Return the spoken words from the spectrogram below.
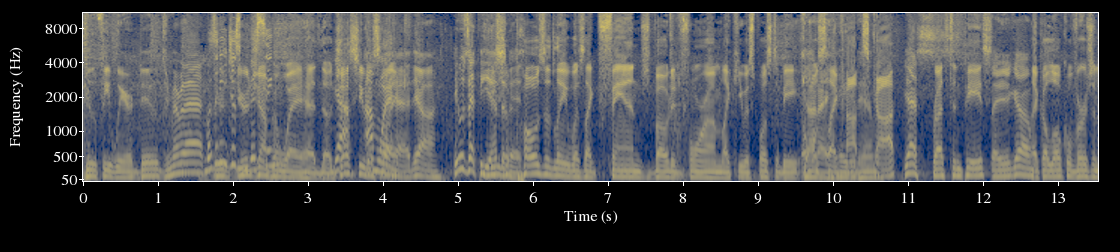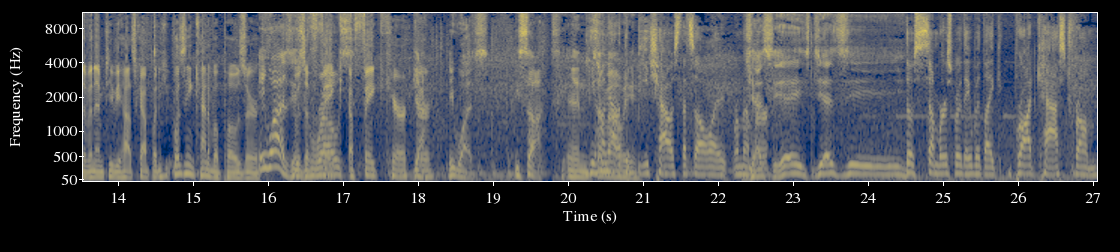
goofy, weird dudes. You remember that? Wasn't he just You're missing? jumping way ahead though. Yeah, Jesse was I'm way like ahead. Yeah, he was at the he end of it. supposedly was like fans voted for him, like he was supposed to be almost I like hated Hot him. Scott. Yes. rest in peace. There you go. Like a local version of an MTV Hot Scott, but he wasn't he kind of a poser. He was. He It was, was a gross. fake a fake character. yeah, he was. He sucked, and He hung out at he, the beach house. That's all I remember. Jesse, hey, Jesse. Those summers where they would like broadcast from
